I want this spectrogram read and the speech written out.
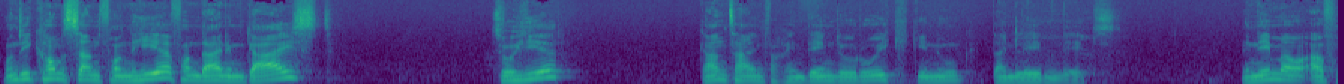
Und wie kommst du dann von hier, von deinem Geist zu hier? Ganz einfach, indem du ruhig genug dein Leben lebst. Wenn du auf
